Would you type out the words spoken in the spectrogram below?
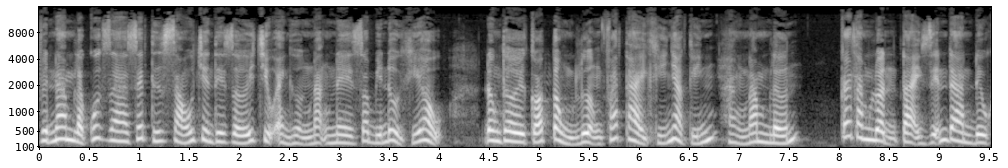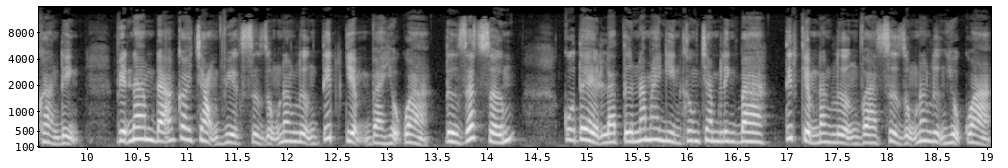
Việt Nam là quốc gia xếp thứ 6 trên thế giới chịu ảnh hưởng nặng nề do biến đổi khí hậu, đồng thời có tổng lượng phát thải khí nhà kính hàng năm lớn. Các tham luận tại diễn đàn đều khẳng định Việt Nam đã coi trọng việc sử dụng năng lượng tiết kiệm và hiệu quả từ rất sớm. Cụ thể là từ năm 2003, tiết kiệm năng lượng và sử dụng năng lượng hiệu quả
